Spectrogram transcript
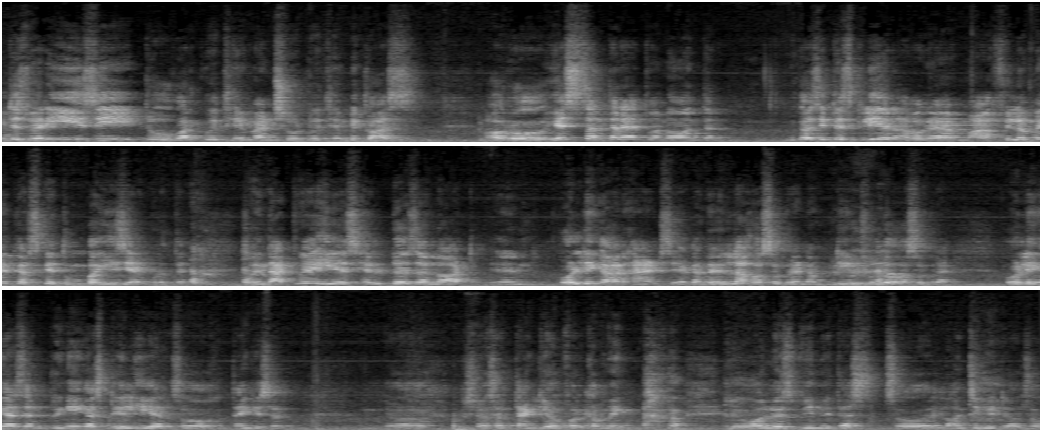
it is very easy to work with him and shoot with him because ಅವರು ಎಸ್ ಅಂತಾರೆ ಅಥವಾ ನೋ ಅಂತಾರೆ. ಬಿಕಾಸ್ ಇಟ್ ಇಸ್ ಕ್ಲಿಯರ್ ಅವಾಗ ಮಾ ಫಿಲಮ್ ಮೇಕರ್ಸ್ಗೆ ತುಂಬ ಈಸಿ ಆಗಿಬಿಡುತ್ತೆ. So in that way he is help does a lot and holding our hands ಯಾಕಂದರೆ ಎಲ್ಲ ಹೊಸಬ್ರೆ ನಮ್ಮ ಟೀಮ್ ಫುಲ್ಲು ಹೊಸಬ್ರೆ. Holding us and bringing us still here so thank you sir Krishna sir thank you for coming you always been with us so launching it also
